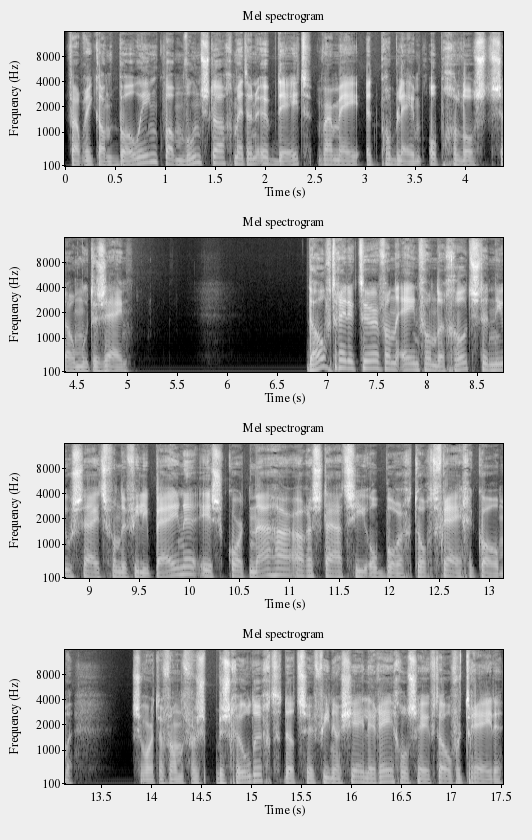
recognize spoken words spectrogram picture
Fabrikant Boeing kwam woensdag met een update waarmee het probleem opgelost zou moeten zijn. De hoofdredacteur van een van de grootste nieuwsites van de Filipijnen... is kort na haar arrestatie op borgtocht vrijgekomen. Ze wordt ervan beschuldigd dat ze financiële regels heeft overtreden.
